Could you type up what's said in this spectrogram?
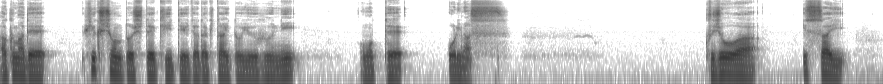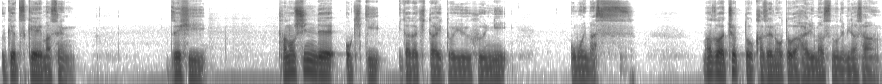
あくまでフィクションとして聞いていただきたいというふうに思っております。苦情は一切受け付けません。ぜひ楽しんでお聞きいただきたいというふうに思います。まずはちょっと風の音が入りますので皆さん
